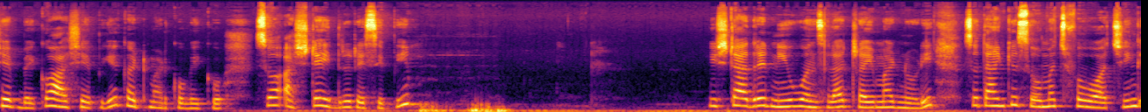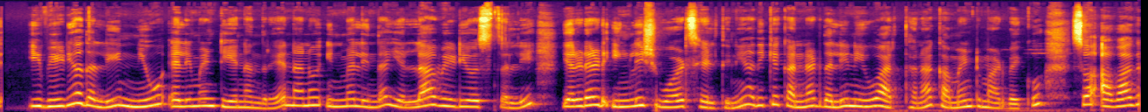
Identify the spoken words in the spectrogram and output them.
ಶೇಪ್ ಬೇಕೋ ಆ ಶೇಪ್ಗೆ ಕಟ್ ಮಾಡ್ಕೋಬೇಕು. ಸೊ ಅಷ್ಟೇ ಇದ್ರ ರೆಸಿಪಿ. ಇಷ್ಟ ಆದರೆ ನೀವು ಒಂದು ಸಲ ಟ್ರೈ ಮಾಡಿ ನೋಡಿ. So thank you so much for watching. ಈ ವಿಡಿಯೋದಲ್ಲಿ ನ್ಯೂ ಎಲಿಮೆಂಟ್ ಏನಂದರೆ ನಾನು ಇನ್ಮೇಲಿಂದ ಎಲ್ಲ ವೀಡಿಯೋಸಲ್ಲಿ ಎರಡೆರಡು ಇಂಗ್ಲೀಷ್ ವರ್ಡ್ಸ್ ಹೇಳ್ತೀನಿ. ಅದಕ್ಕೆ ಕನ್ನಡದಲ್ಲಿ ನೀವು ಅರ್ಥನ ಕಮೆಂಟ್ ಮಾಡಬೇಕು. ಸೊ ಆವಾಗ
